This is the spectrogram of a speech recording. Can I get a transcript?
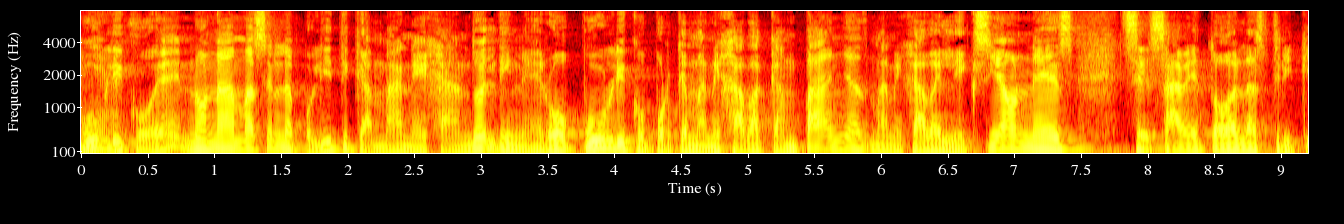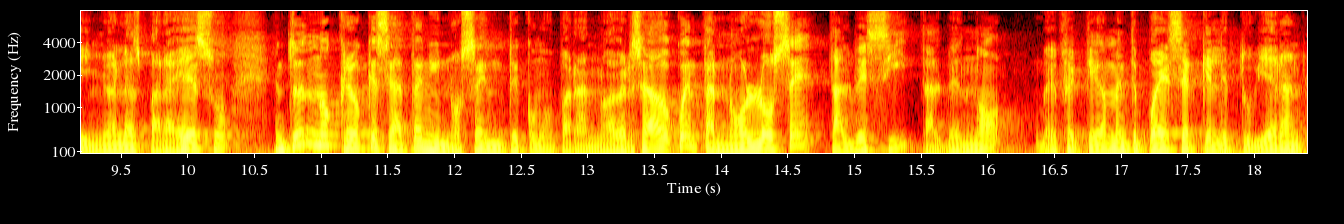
público, ¿eh? No nada más en la política, manejando el dinero público, porque manejaba campañas, manejaba elecciones, se sabe todas las triquiñuelas para eso. Entonces no creo que sea tan inocente como para no haberse dado cuenta. No lo sé, tal vez sí, tal vez no. Efectivamente puede ser que le tuvieran,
